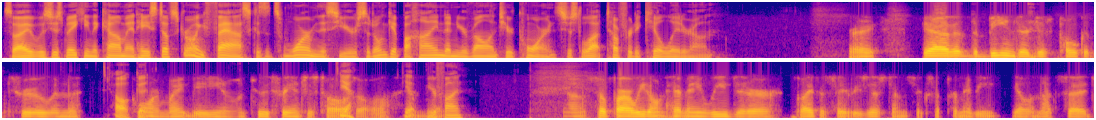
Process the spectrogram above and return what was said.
So I was just making the comment hey, stuff's growing fast because it's warm this year. So don't get behind on your volunteer corn. It's just a lot tougher to kill later on. Right. Yeah, the, the beans are just poking through, and the Oh, good. corn might be, you know, two or three inches tall. Yeah. is all. Yep, And, you're uh, fine. You know, so far, we don't have any weeds that are glyphosate resistant, except for maybe yellow nut sedge.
